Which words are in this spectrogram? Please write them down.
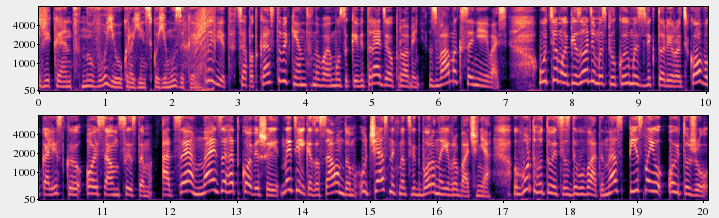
Вікенд нової української музики. Привіт! Це подкаст Вікенд нової музики від Радіо Промінь. З вами Ксенія Івась. У цьому епізоді ми спілкуємось з Вікторією Родько, вокалісткою Ой Sound System. А це найзагадковіший не тільки за саундом, учасник нацвідбору на Євробачення. Гурт готується здивувати нас піснею Ой тужу.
